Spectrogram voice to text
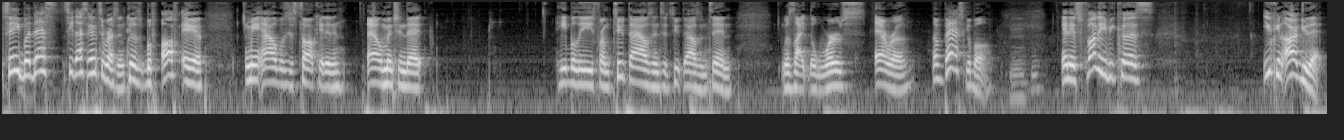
See, but that's see that's interesting because off air, me and Al was just talking, and Al mentioned that he believes from 2000 to 2010 was like the worst era of basketball. Mm-hmm. And it's funny because you can argue that.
